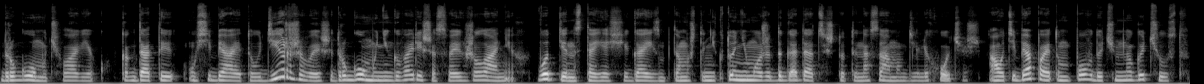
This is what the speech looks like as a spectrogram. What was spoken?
другому человеку. Когда ты у себя это удерживаешь и другому не говоришь о своих желаниях. Вот где настоящий эгоизм, потому что никто не может догадаться, что ты на самом деле хочешь. А у тебя по этому поводу очень много чувств.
